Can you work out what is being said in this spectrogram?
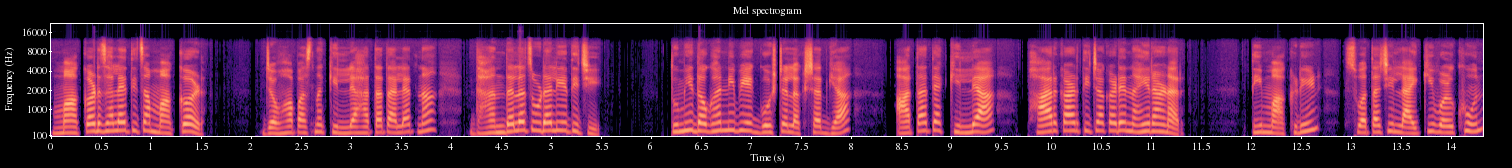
माकड झालाय तिचा माकड. जेव्हापासनं किल्ल्या हातात आल्यात ना धांदलच उडालीये तिची. तुम्ही दोघांनी बी एक गोष्ट लक्षात घ्या आता त्या किल्ल्या फार काळ तिच्याकडे नाही राहणार. ती माकडीण स्वतःची लायकी वळखून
